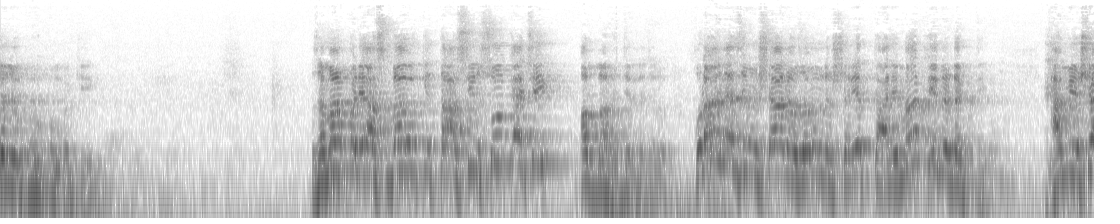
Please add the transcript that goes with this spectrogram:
جل په حکم وکي زما پر اسباب کې تاثیر سو کا چي الله جل جلاله قران عظیم شان او زمونږ شریعت تعلیمات یې نه ډک دي همیشه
